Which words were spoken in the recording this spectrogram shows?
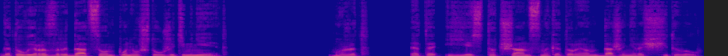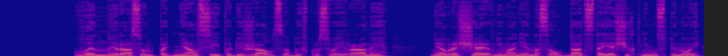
Готовый разрыдаться, он понял, что уже темнеет. Может, это и есть тот шанс, на который он даже не рассчитывал? В энный раз он поднялся и побежал, забыв про свои раны, не обращая внимания на солдат, стоящих к нему спиной,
